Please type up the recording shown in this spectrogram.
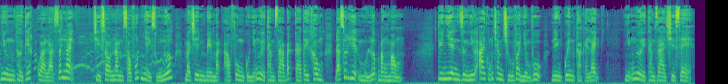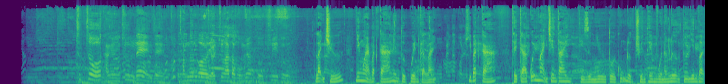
Nhưng thời tiết quả là rất lạnh, chỉ sau 5-6 phút nhảy xuống nước mà trên bề mặt áo phông của những người tham gia bắt cá tay không đã xuất hiện một lớp băng mỏng. Tuy nhiên, dường như ai cũng chăm chú vào nhiệm vụ nên quên cả cái lạnh những người tham gia chia sẻ. Lạnh chứ, nhưng ngoài bắt cá nên tôi quên cả lạnh. Khi bắt cá, thấy cá quẫy mạnh trên tay thì dường như tôi cũng được truyền thêm nguồn năng lượng tự nhiên vậy.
